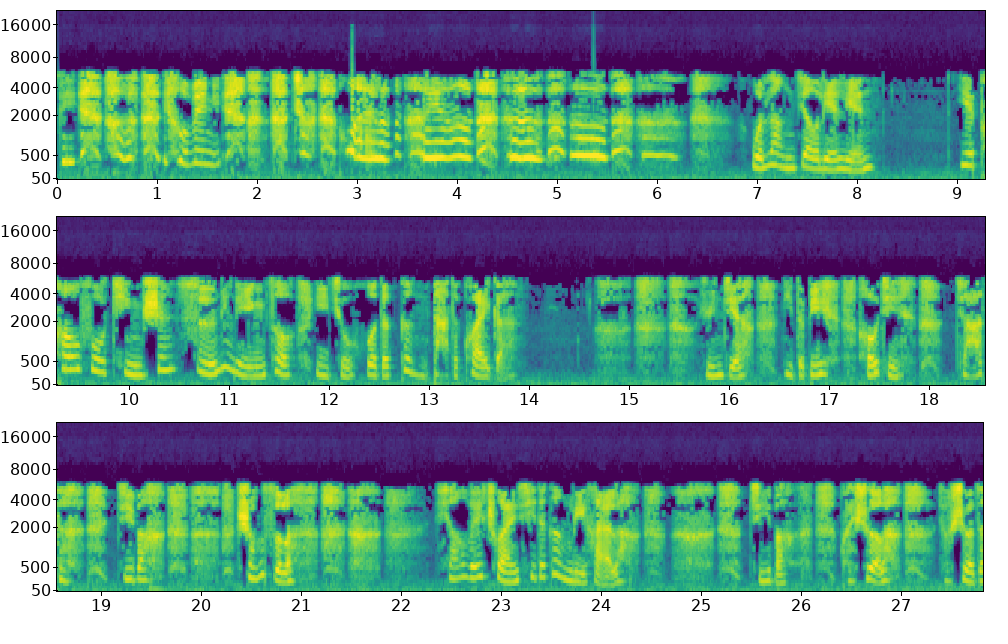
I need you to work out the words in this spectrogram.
臂要被你 插坏了！哎呀！我浪叫连连，也剖腹挺身，死命的迎凑，以求获得更大的快感。云姐，你的逼好紧，夹的鸡巴爽死了。小伟喘息的更厉害了，鸡巴快射了，就射在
